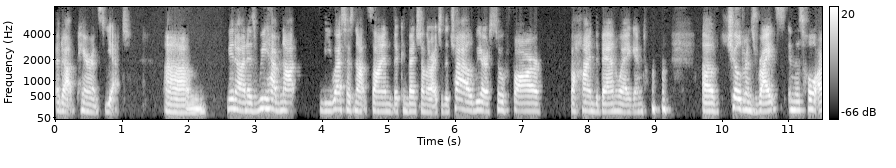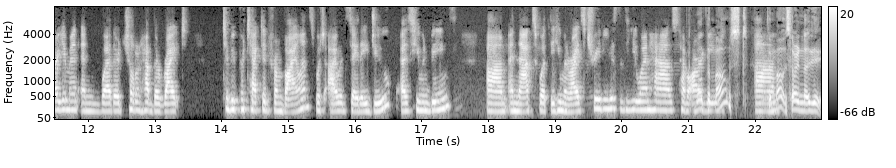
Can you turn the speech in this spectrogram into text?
adopt parents yet. Um, you know, and as we have not, the U.S. has not signed the Convention on the Rights of the Child. We are so far behind the bandwagon of children's rights in this whole argument and whether children have the right to be protected from violence, which I would say they do as human beings. Um, and that's what the human rights treaties that the UN has have argued. Well, the most, um, the most, sorry, no, the,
